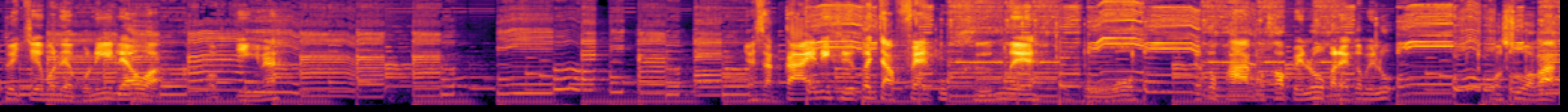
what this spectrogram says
เคยเจอมาเหนือกว่านี้แล้วอะ จริงนะอย่างสกายนี่คือก็จับแฟนกูขึงเลย โอ้โห แล้วก็พากูเข้าไปโลกอะไรก็ไม่รู้โอ้ซั่วมาก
